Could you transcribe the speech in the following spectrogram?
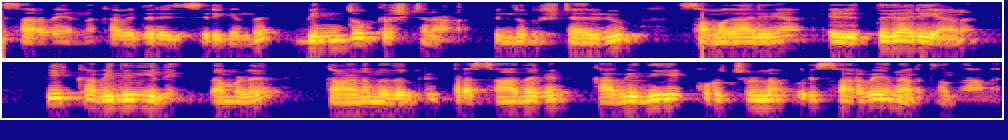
സർവേ എന്ന കവിത രചിച്ചിരിക്കുന്നത് ബിന്ദു കൃഷ്ണനാണ്. ബിന്ദു കൃഷ്ണൻ ഒരു സമകാലിക എഴുത്തുകാരിയാണ്. ഈ കവിതയിൽ നമ്മൾ കാണുന്നത് ഒരു പ്രസാദകൻ കവിതയെക്കുറിച്ചുള്ള ഒരു സർവേ നടത്തുന്നതാണ്.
